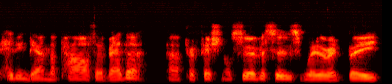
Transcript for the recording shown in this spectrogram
heading down the path of other uh, professional services, whether it be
